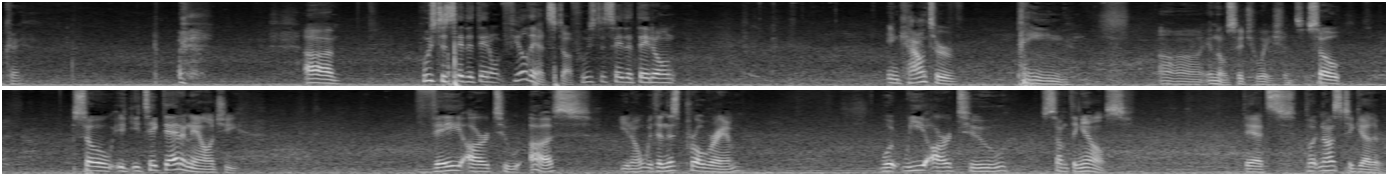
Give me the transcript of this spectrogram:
okay. uh, who's to say that they don't feel that stuff? Who's to say that they don't encounter pain uh, in those situations. So, so you take that analogy. They are to us, you know, within this program, what we are to something else that's putting us together.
